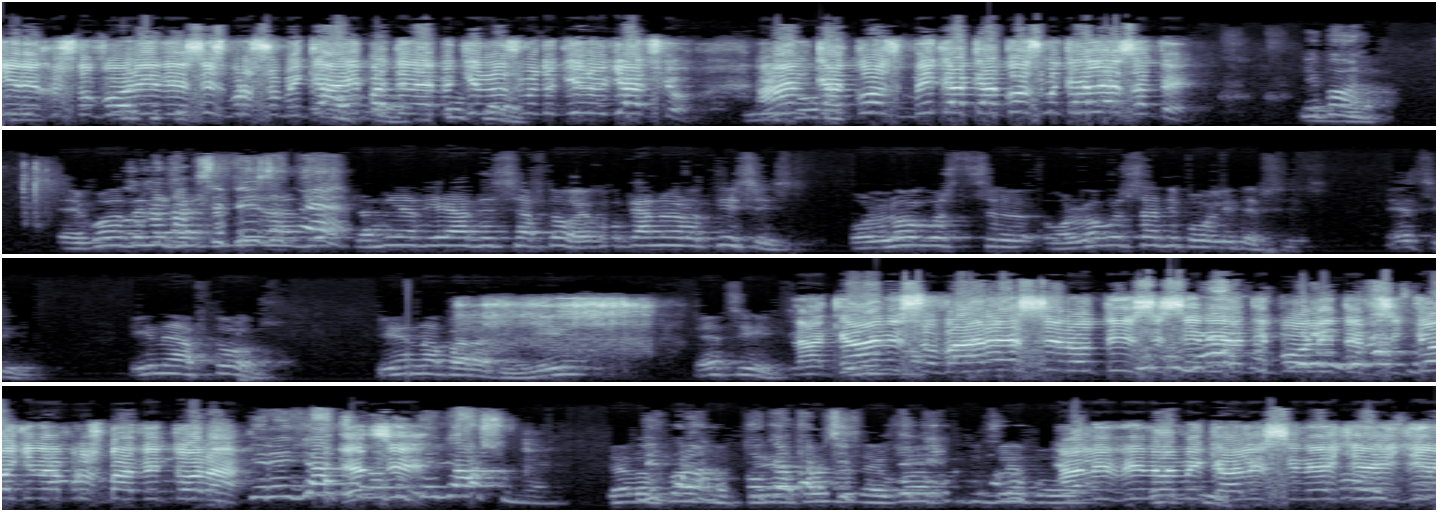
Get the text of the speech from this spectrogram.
κύριε Χριστοφορίδη, εσείς προσωπικά είπατε να επικοινωνήσουμε με τον κύριο Γιάτσιο. Αν κακός μπήκα, κακός με καλέσατε. Λοιπόν, Εγώ Το δεν είχα καταψηφίζετε; καμία, καμία διάθεση σε αυτό. Εγώ κάνω ερωτήσεις. Ο λόγος ο λόγος της αντιπολίτευσης έτσι, είναι αυτός. είναι να παρατηρεί, έτσι. Να κάνει σοβαρές ερωτήσεις η αντιπολίτευση και όχι να προσπαθεί τώρα. Κύριε Γιάννη, να Έτσι. το τελειώσουμε. Τέλος Λοιπόν, πάντων, το κυρία Πρόεδρε, καταψηφίζει εγώ από ό,τι βλέπω... Καλή δύναμη, έτσι, καλή συνέχεια, υγεία.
